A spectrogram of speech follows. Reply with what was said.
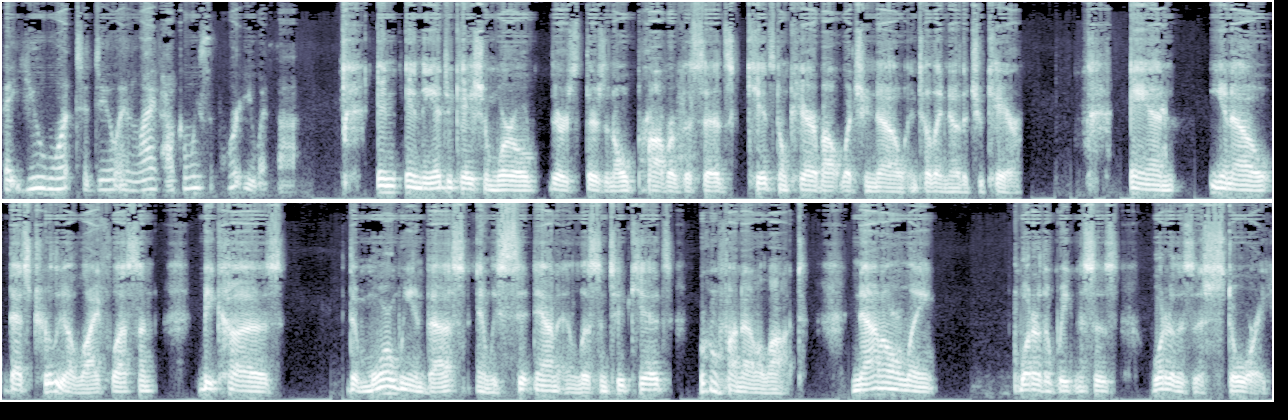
that you want to do in life? How can we support you with that? In in the education world, there's there's an old proverb that says kids don't care about what you know until they know that you care. And you know, that's truly a life lesson because the more we invest and we sit down and listen to kids, we're going to find out a lot. Not only what are the weaknesses, what this, this story,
